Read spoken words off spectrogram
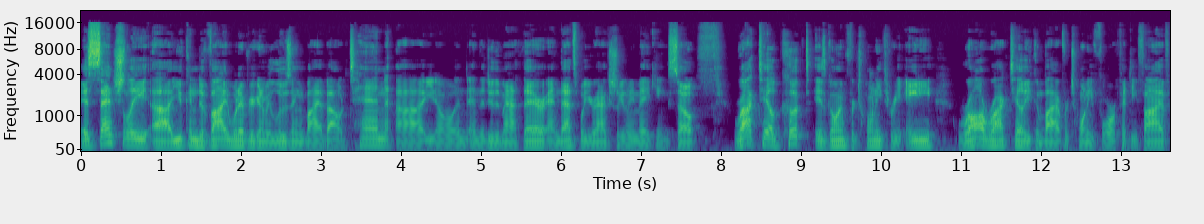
essentially, uh, you can divide whatever you're going to be losing by about 10, uh, you know, and, and do the math there, and that's what you're actually going to be making. So Rocktail cooked is going for 23.80. Raw rocktail you can buy it for twenty four fifty five.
